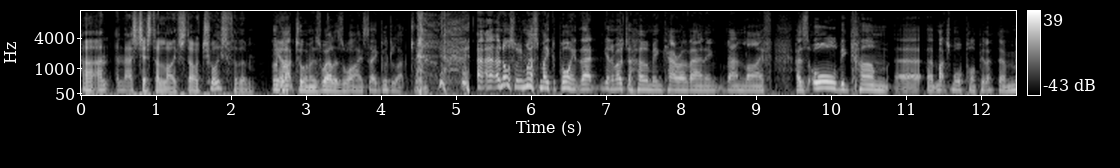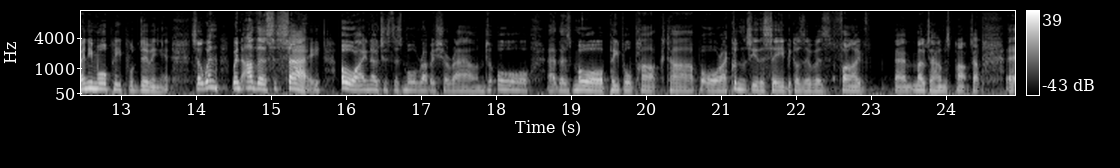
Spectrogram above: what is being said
Uh, and, and that's just a lifestyle choice for them. Good luck to them as well, as what I say. Good luck to them. and also, we must make a point that you know, motorhoming, caravanning, van life has all become uh, uh, much more popular. There are many more people doing it. So when when others say, "Oh, I noticed there's more rubbish around," or uh, "There's more people parked up," or "I couldn't see the sea because there was five uh, motorhomes parked up uh,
